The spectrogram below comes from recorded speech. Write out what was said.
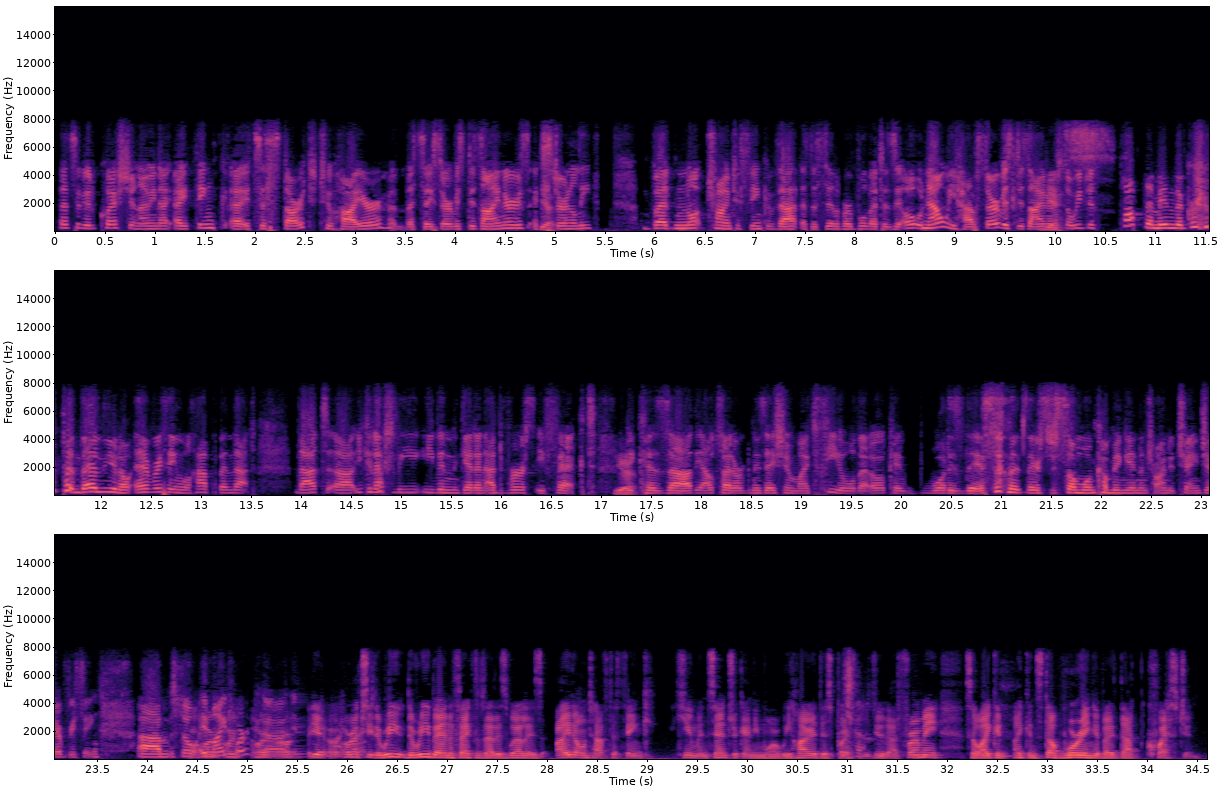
that's a good question. I mean, I, I think uh, it's a start to hire, let's say, service designers externally, yeah. but not trying to think of that as a silver bullet, as oh, now we have service designers, yes. so we just pop them in the group, and then you know everything will happen. That that uh, you can actually even get an adverse effect yeah. because uh, the outside organization might feel that okay, what is this? There's just someone coming in and trying to change everything. Um, so or, it might or, work. Or, uh, yeah, or actually, the re- the rebound effect of that as well is I don't have to think human centric anymore. We hired this person yeah. to do that for me, so I can I can stop worrying about that question.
